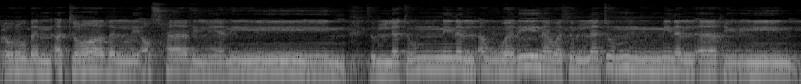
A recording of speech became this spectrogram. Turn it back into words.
عربا أترابا لأصحاب اليمين ثلة من الأولين وثلة من الآخرين.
